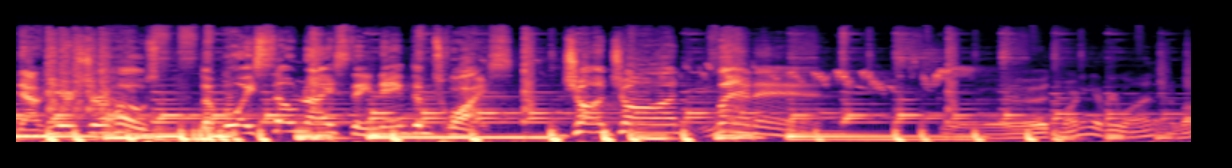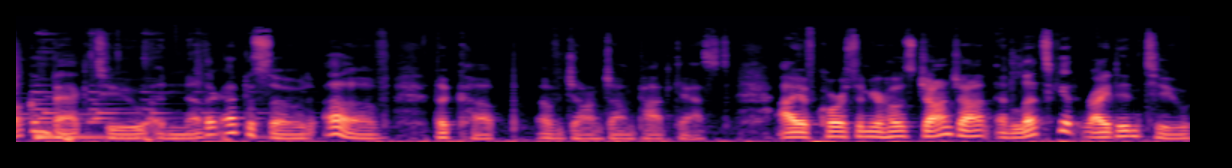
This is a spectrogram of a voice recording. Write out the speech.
Now here's your host, the boy so nice they named him twice, Jon Jon Lannen. Good morning, everyone, and welcome back to another episode of the Cup of Jon Jon podcast. I, of course, am your host, Jon Jon, and let's get right into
